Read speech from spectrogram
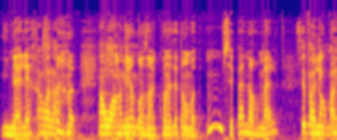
une alerte Ah, voilà, un qui warning. vient dans un coin de la tête en mode Hum, c'est pas normal. C'est pas normal.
